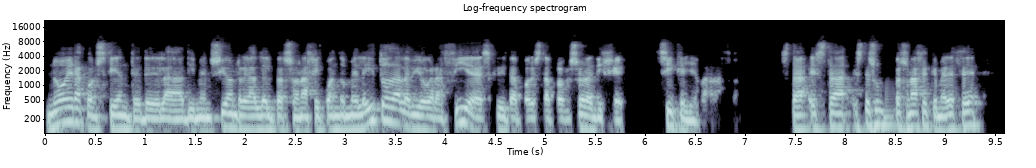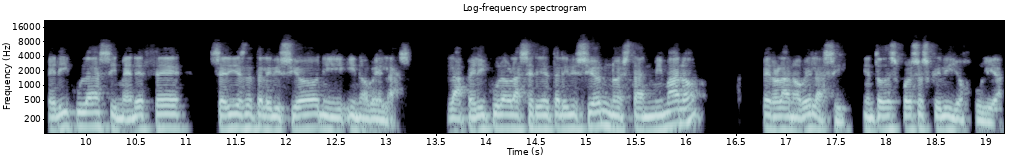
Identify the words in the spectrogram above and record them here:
no era consciente de la dimensión real del personaje. Y cuando me leí toda la biografía escrita por esta profesora, dije, sí que lleva razón. este es un personaje que merece películas y merece series de televisión y, y novelas. La película o la serie de televisión no está en mi mano, pero la novela sí. Y entonces por eso escribí yo Julia.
